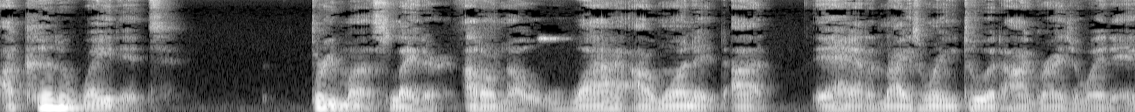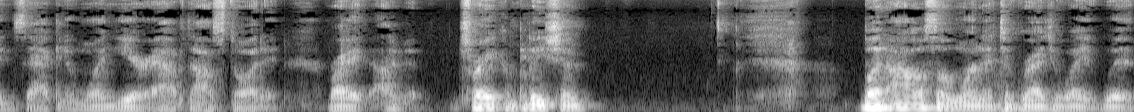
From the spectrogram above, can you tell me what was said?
I could have waited three months later. I don't know why I wanted. I it had a nice ring to it. I graduated exactly one year after I started. Right, I trade completion. But I also wanted to graduate with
